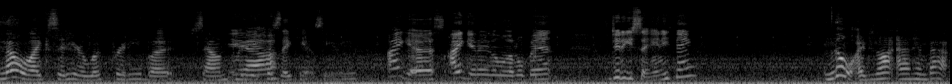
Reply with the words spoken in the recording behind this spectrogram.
No, like sit here, look pretty, but sound pretty Yeah. because they can't see me. I guess. I get it a little bit. Did he say anything? No, I did not add him back.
